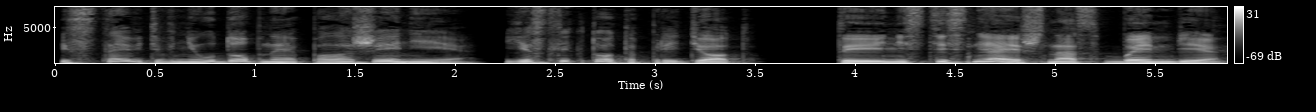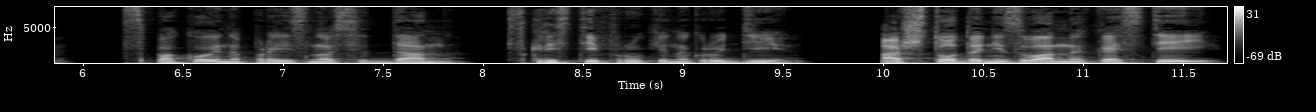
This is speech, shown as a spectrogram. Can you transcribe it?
и ставить в неудобное положение, если кто-то придет». «Ты не стесняешь нас, Бэмби», – спокойно произносит Дан, скрестив руки на груди. А что до незваных гостей,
